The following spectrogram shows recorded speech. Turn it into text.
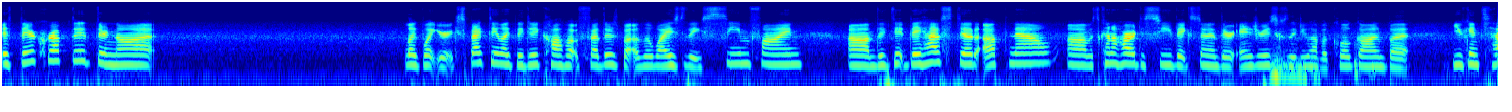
if they're corrupted, they're not like what you're expecting. Like they did cough up feathers, but otherwise they seem fine. Um, they did. They have stood up now. Um, it's kind of hard to see the extent of their injuries because they do have a cloak on, but you can t-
